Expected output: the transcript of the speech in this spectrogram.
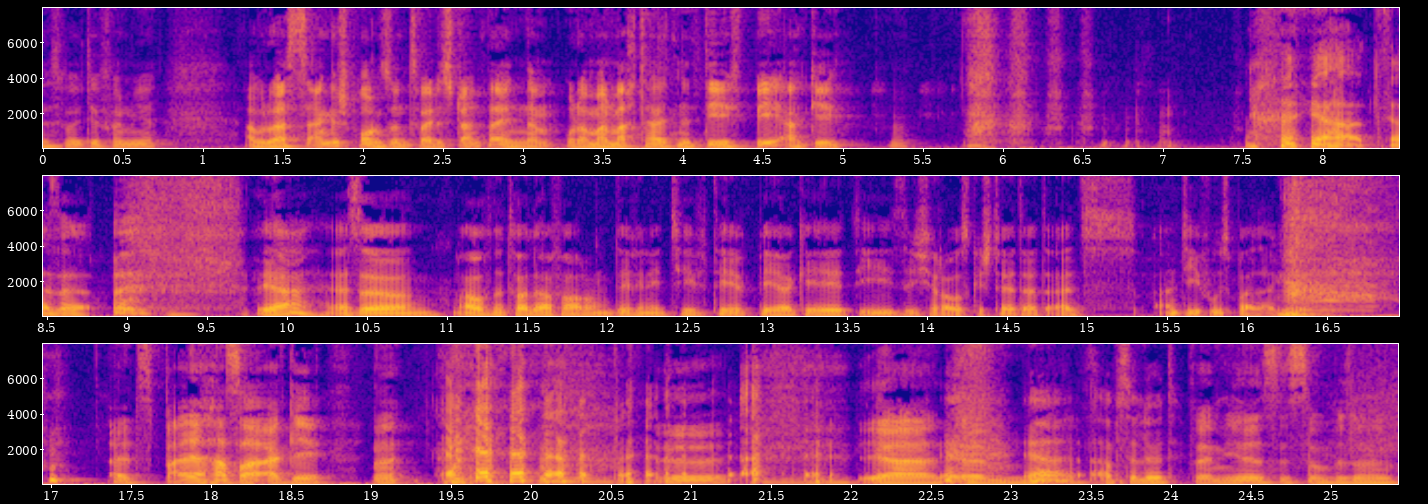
was wollt ihr von mir? Aber du hast es angesprochen, so ein zweites Standbein. Oder man macht halt eine DFB-AG. ja, also ja, also auch eine tolle Erfahrung, definitiv. DFB AG, die sich herausgestellt hat als Anti-Fußball AG. als Ballhasser AG. Ne? äh, ja, ähm, ja, absolut. Bei mir ist es so ein bisschen,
